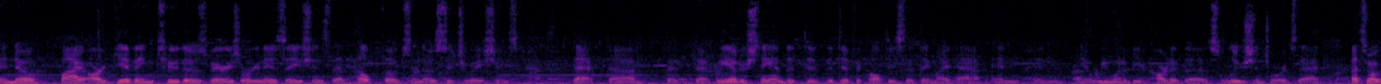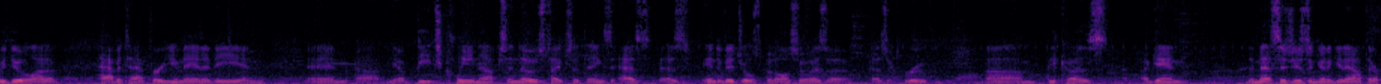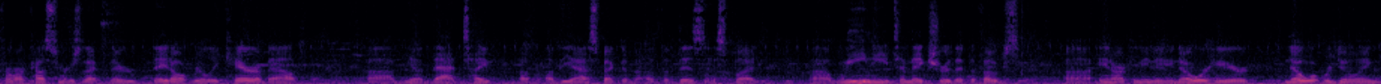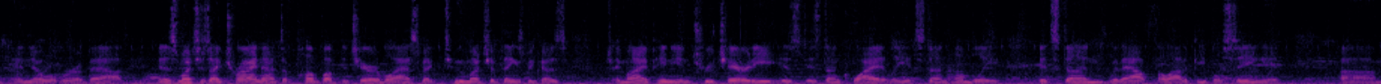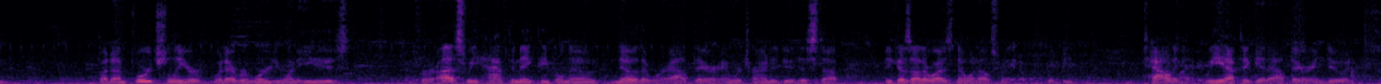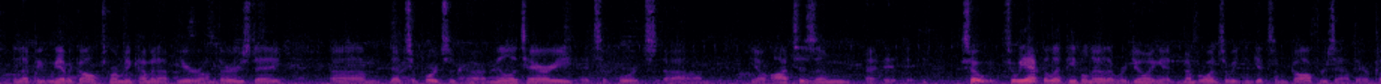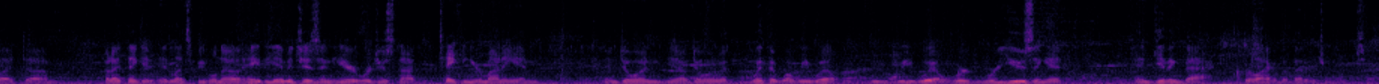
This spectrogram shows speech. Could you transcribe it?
and know by our giving to those various organizations that help folks in those situations that um, that, that we understand the, the difficulties that they might have. And and you know we want to be part of the solution towards that. That's why we do a lot of habitat for humanity and and uh, you know beach cleanups and those types of things as as individuals but also as a as a group. Um, because again the message isn't going to get out there from our customers. They're they don't really care about uh, you know that type of, of the aspect of, of the business, but uh, we need to make sure that the folks uh, in our community know we're here, know what we're doing, and know what we're about. And as much as I try not to pump up the charitable aspect too much of things, because in my opinion, true charity is, is done quietly, it's done humbly, it's done without a lot of people seeing it. Um, but unfortunately, or whatever word you want to use, for us, we have to make people know know that we're out there and we're trying to do this stuff, because otherwise, no one else would, would be touting it. We have to get out there and do it and let people. We have a golf tournament coming up here on Thursday um, that supports our military. It supports um, you know autism. Uh, it, it, so so we have to let people know that we're doing it. Number one, so we can get some golfers out there, but. Um, but I think it, it lets people know, hey, the image isn't here. We're just not taking your money and and doing you know doing with, with it what we will we, we will. We're we're using it and giving back, for lack of a better term. So.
